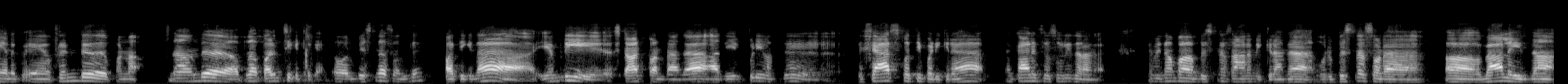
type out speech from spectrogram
எனக்கு என் ஃப்ரெண்டு பண்ணான் நான் வந்து அப்பதான் படிச்சுக்கிட்டு இருக்கேன். ஒரு பிசினஸ் வந்து பாத்தீங்கன்னா எப்படி ஸ்டார்ட் பண்றாங்க அது எப்படி வந்து ஷேர்ஸ் பத்தி படிக்கிறேன். காலேஜ்ல சொல்லி தராங்க. இப்படிதான்ப்பா பிசினஸ் ஆரம்பிக்கிறாங்க. ஒரு பிசினஸோட வேலை இதுதான்.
